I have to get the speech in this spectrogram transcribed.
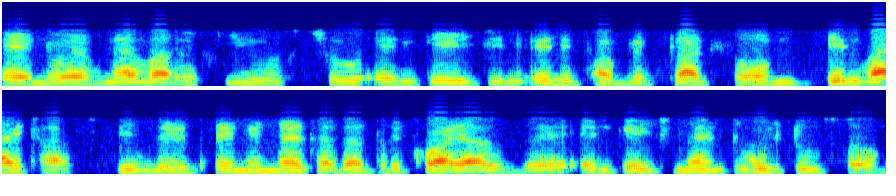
and we have never refused to engage in any public platform. Invite us. If there is any matter that requires uh, engagement, we'll do so.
